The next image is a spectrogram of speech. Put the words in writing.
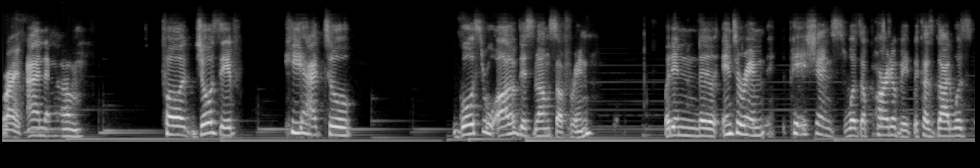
Right. And um, for joseph he had to go through all of this long suffering. But in the interim patience was a part of it because god was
